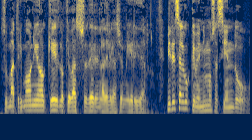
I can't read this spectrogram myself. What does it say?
su matrimonio? ¿Qué es lo que va a suceder en la delegación Miguel Hidalgo? Mira, es algo que venimos haciendo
